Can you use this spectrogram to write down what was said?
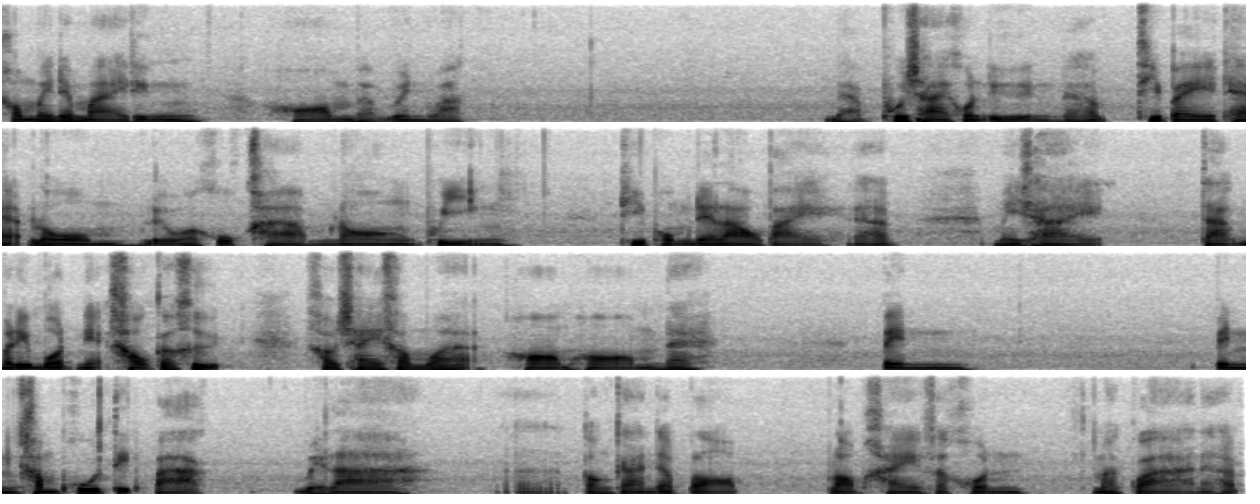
เขาไม่ได้หมายถึงหอมแบบเว้นวักแบบผู้ชายคนอื่นนะครับ ที่ไปแทะโลมหรือว่าคุกคามน้องผู้หญิงที่ผมได้เล่าไปนะครับ ไม่ใช่จากบริบทเนี่ยเขาก็คือเขาใช้คำว่าหอมหอมนะ เป็น เป็นคำพูดติดปากเวลาต้องการจะปลอบปลอบใครสักคนมากกว่านะครับ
